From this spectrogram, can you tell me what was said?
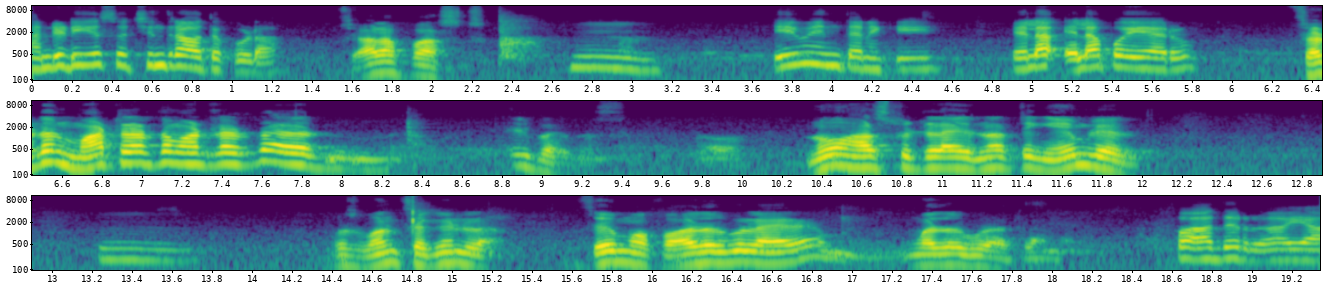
హండ్రెడ్ ఇయర్స్ వచ్చిన తర్వాత కూడా? చాలా ఫాస్ట్. ఏమైంది తనకి? ఎలా ఎలా పోయారు? సడన్ మాట్లాడుతూ మాట్లాడుతూ వెళ్ళిపోయారు నో హాస్పిటలైజ్ నథింగ్ ఏం లేదు. బస్ వన్ సెకండ్లో. సేమ్ మా ఫాదర్ కూడా ఆయన మదర్ కూడా అట్లానే. ఫాదర్ యా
